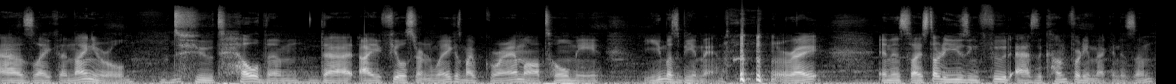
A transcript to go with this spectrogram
as like a nine-year-old mm-hmm. to tell them that I feel a certain way because my grandma told me, "You must be a man," right? And then so I started using food as the comforting mechanism.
